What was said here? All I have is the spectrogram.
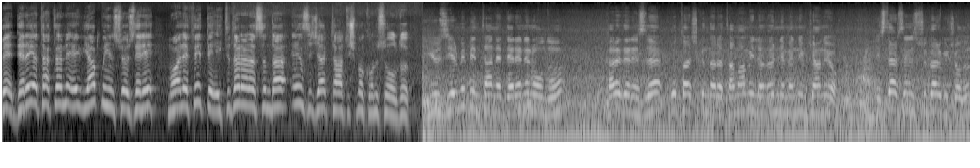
ve dere yataklarına ev yapmayın sözleri muhalefetle iktidar arasında en sıcak tartışma konusu oldu. 120 bin tane derenin olduğu Karadeniz'de bu taşkınları tamamıyla önlemenin imkanı yok. İsterseniz süper güç olun,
